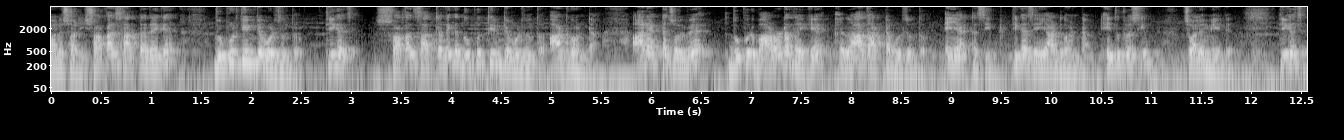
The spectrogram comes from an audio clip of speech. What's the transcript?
মানে সরি সকাল সাতটা থেকে দুপুর তিনটে পর্যন্ত, ঠিক আছে? সকাল সাতটা থেকে দুপুর তিনটে পর্যন্ত, আট ঘণ্টা। আর একটা চলবে দুপুর বারোটা থেকে রাত আটটা পর্যন্ত, এই একটা শিফট ঠিক আছে? এই আট ঘণ্টা, এই দুটো শিফট চলে মেয়েদের, ঠিক আছে?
